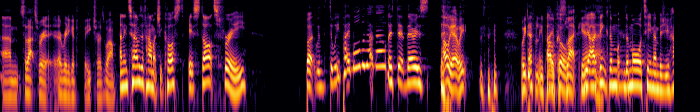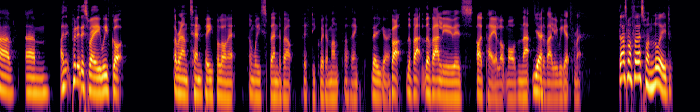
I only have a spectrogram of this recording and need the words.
Um, so that's re- a really good feature as well. And in terms of how much it costs, it starts free. But with, do we pay more than that now? There, there is. Oh yeah, we we definitely pay oh, for cool. Slack. Yeah, yeah, I think the the more team members you have, um, I think put it this way, we've got around ten people on it, and we spend about fifty quid a month, I think. there you go. But the va- the value is, I'd pay a lot more than that Yeah. for the value we get from it. That's my first one, Lloyd.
